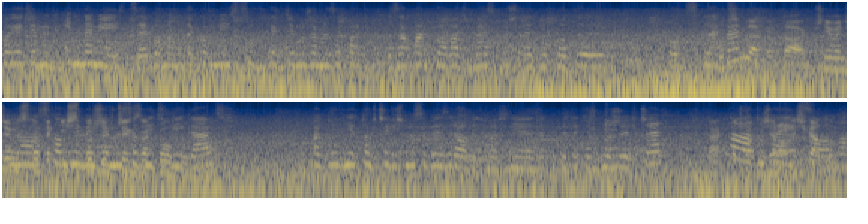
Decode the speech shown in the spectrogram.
pojedziemy w inne miejsce, bo mamy taką miejscówkę, gdzie możemy zapar- zaparkować bezpośrednio pod, y, pod Pod sklepem. sklepem, tak. Już nie będziemy no, stąd jakichś spożywczych sobie zakupów. dźwigać. A głównie to chcieliśmy sobie zrobić, właśnie zakupy takie spożywcze. Tak, No a zielone tutaj co? światło. No,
